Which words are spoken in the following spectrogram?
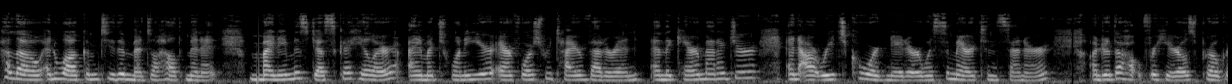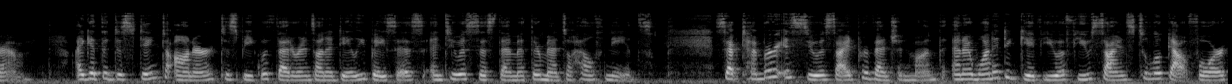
Hello and welcome to the Mental Health Minute. My name is Jessica Hiller. I am a 20-year Air Force retired veteran and the care manager and outreach coordinator with Samaritan Center under the Hope for Heroes program. I get the distinct honor to speak with veterans on a daily basis and to assist them with their mental health needs. September is Suicide Prevention Month, and I wanted to give you a few signs to look out for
